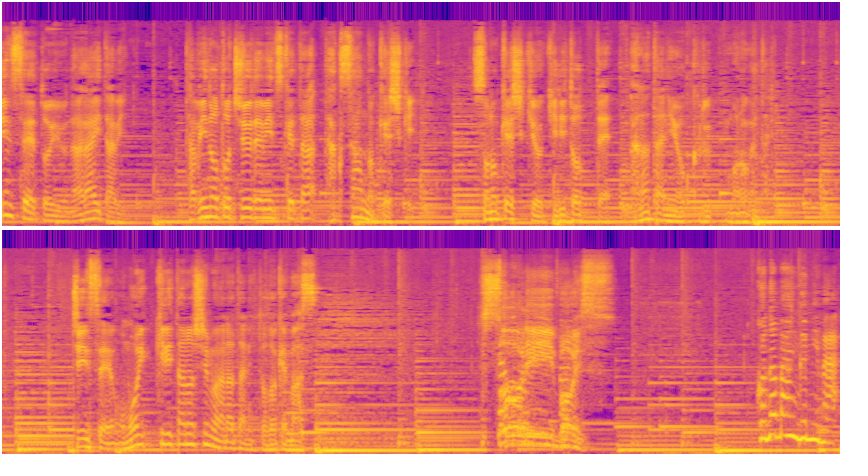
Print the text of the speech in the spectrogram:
人生という長い旅。旅の途中で見つけたたくさんの景色。その景色を切り取ってあなたに送る物語。人生思いっきり楽しむあなたに届けます。ストーリーボイスこの番組は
